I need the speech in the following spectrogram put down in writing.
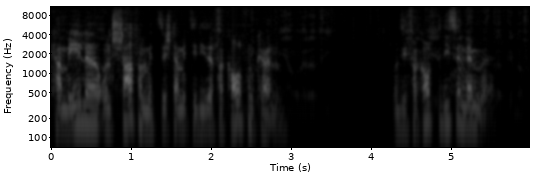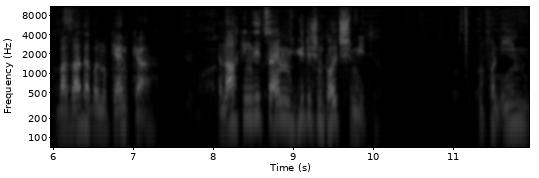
Kamele und Schafe mit sich, damit sie diese verkaufen können. Und sie verkaufte dies in dem Bazar der Banu Ganka. Danach ging sie zu einem jüdischen Goldschmied, um von ihm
